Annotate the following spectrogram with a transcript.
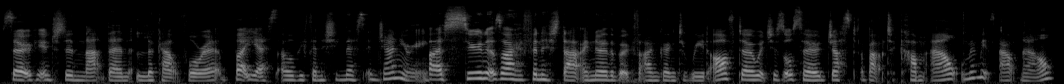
So if you're interested in that, then look out for it. But yes, I will be finishing this in January. But as soon as I have finished that, I know the book that I'm going to read after, which is also just about to come out, or maybe it's out now.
